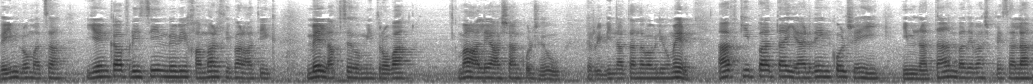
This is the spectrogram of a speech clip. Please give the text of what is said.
ואם לא מצא ין קפריסין מביא חמר חיבר עתיק. מלח צדומית רובה מעלה עשן כלשהו? ורבי נתן הבבלי אומר אף כיפת הירדן כלשהי אם נתן בדבש פסלה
